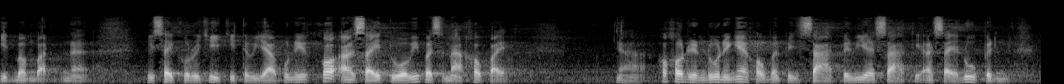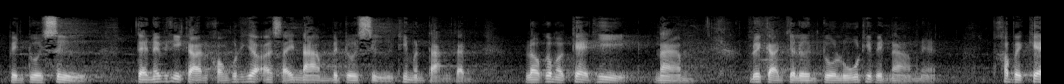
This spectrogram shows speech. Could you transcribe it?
จิตบำบัดนะวิ psychology จิตวิทยาพวกนี้ก็อาศัยตัววิปัสสนาเข้าไปนะเพราะเขาเรียนรู้ในแง่ของมันเป็นศาสตร์ เป็นวิทยาศาสตร์ที่อาศัยรูปเป็นเป็นตัวสื่อ แต่ในวิธีการของพุทธเจ้าอาศัยนามเป็นตัวสื่อที่มันต่างกัน เราก็มาแก้ที่นามด้วยการเจริญตัวรู้ที่เป็นนามเนี่ย เข้าไปแก้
